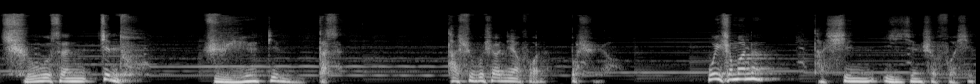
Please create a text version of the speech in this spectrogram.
求生净土，决定得生。他需不需要念佛呢？不需要。为什么呢？他心已经是佛心，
